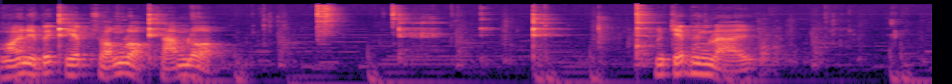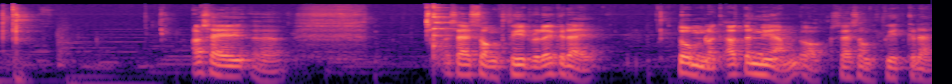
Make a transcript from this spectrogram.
หอยนี่ไปเก็บสองหลอกสามหลอก มันเก็บทั้งหลาย เอาใส่เออเอาใส่สองฟีดไปได้ก็ได้ ต้มหลักเอาตะเนื้อมันออกใส่สองฟีดก็ได้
